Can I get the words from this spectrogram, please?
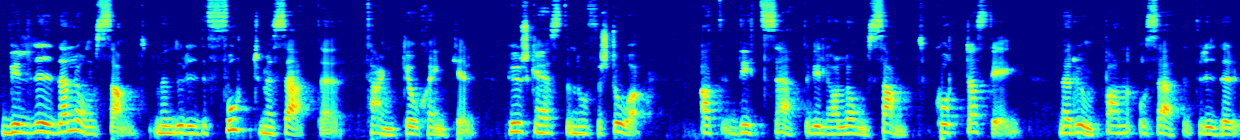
vill rida långsamt men du rider fort med säte, tanke och skänkel. Hur ska hästen då förstå att ditt säte vill ha långsamt, korta steg när rumpan och sätet rider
